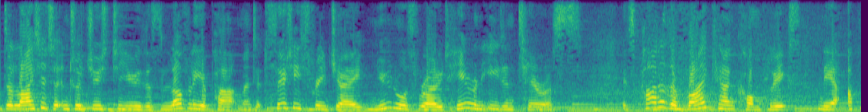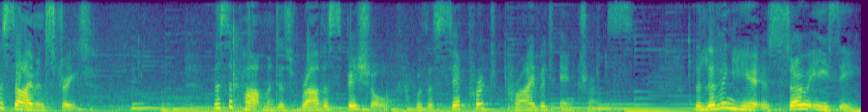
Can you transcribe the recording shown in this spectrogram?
delighted to introduce to you this lovely apartment at 33J New North Road here in Eden Terrace. It's part of the Viscount complex near Upper Symonds Street. This apartment is rather special with a separate private entrance. The living here is so easy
